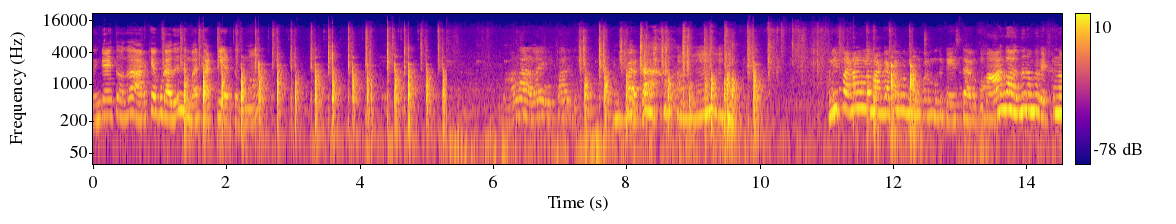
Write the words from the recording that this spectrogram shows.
வெங்காயத்தை வந்து அரைக்க கூடாது. இந்த மாதிரி தட்டி எடுத்துக்கணும். மாங்காய் எல்லாம் இனிப்பா இருக்கு இனிப்பா இருக்கா? புளிப்பான உள்ள மாங்காய் தான் மீன் குழம்புக்கு டேஸ்டா இருக்கும். மாங்காய் வந்து நம்ம வெட்டணும்னா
